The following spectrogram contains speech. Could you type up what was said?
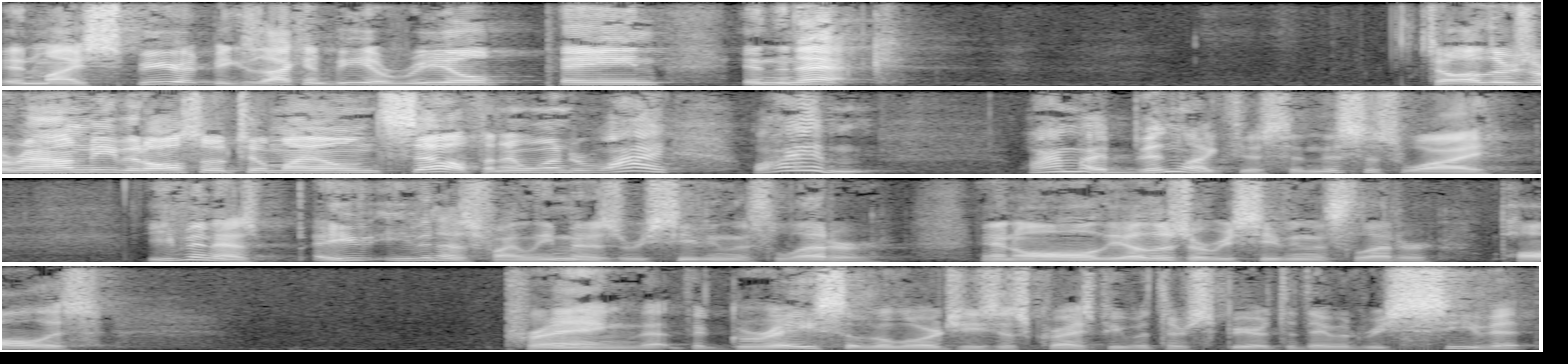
in my spirit because I can be a real pain in the neck to others around me, but also to my own self. And I wonder why, why am, why am I been like this? And this is why, even as, even as Philemon is receiving this letter, and all the others are receiving this letter, Paul is praying that the grace of the Lord Jesus Christ be with their spirit, that they would receive it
